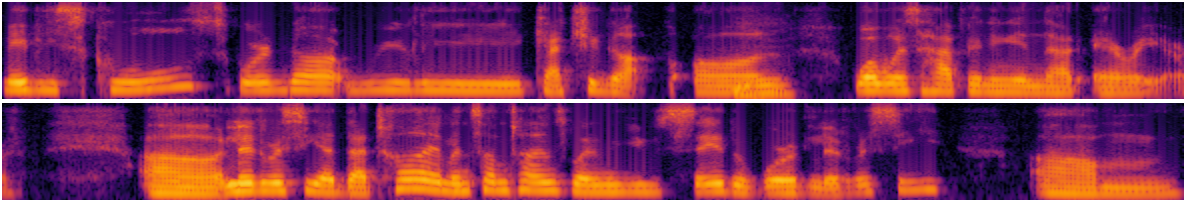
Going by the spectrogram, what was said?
maybe schools were not really catching up on Mhm. what was happening in that area uh, literacy at that time. And sometimes when you say the word literacy, um,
